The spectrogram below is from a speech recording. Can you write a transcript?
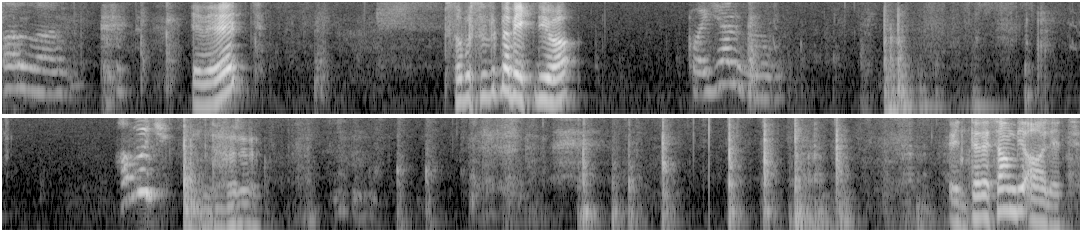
Allah'ım. Evet. Sabırsızlıkla bekliyor. Koyacaksınız onu. Havuç. Doğru. Enteresan bir alet.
